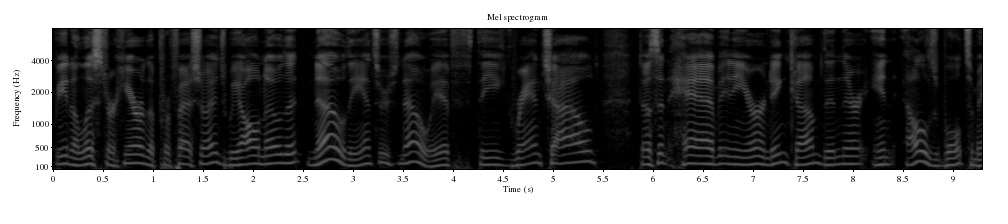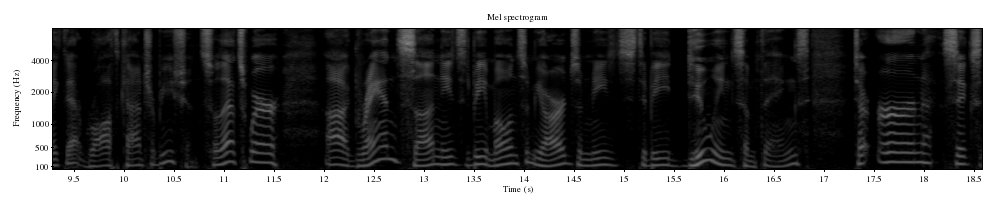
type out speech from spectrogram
being a listener here on the professional edge, we all know that no. The answer is no. If the grandchild doesn't have any earned income, then they're ineligible to make that Roth contribution. So that's where uh, grandson needs to be mowing some yards and needs to be doing some things to earn six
